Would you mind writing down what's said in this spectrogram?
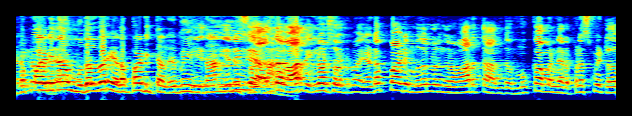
எடப்பாடி தான் முதல்வர் எடப்பாடி தான் இருங்க அந்த வார்த்தை இன்னொரு சொல்லட்டுமா? எடப்பாடி முதல்வருங்கிற வார்த்தை அந்த முக்கால் மணி நேரம் பிரஸ் மீட்ல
